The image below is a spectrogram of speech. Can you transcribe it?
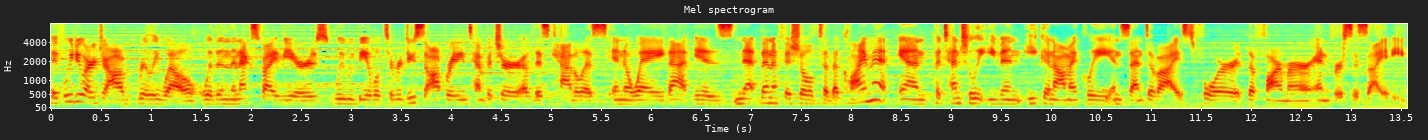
If we do our job really well within the next five years, we would be able to reduce the operating temperature of this catalyst in a way that is net beneficial to the climate and potentially even economically incentivized for the farmer and for society.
